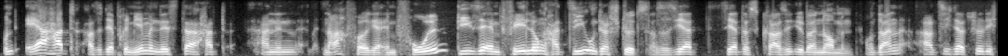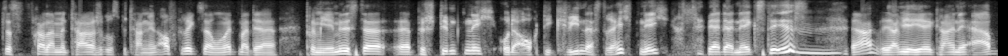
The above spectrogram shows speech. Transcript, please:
Und er hat, also der Premierminister hat einen Nachfolger empfohlen. Diese Empfehlung hat sie unterstützt. Also sie hat, sie hat das quasi übernommen. Und dann hat sich natürlich das parlamentarische Großbritannien aufgeregt, sagt, Moment mal, der Premierminister äh, bestimmt nicht oder auch die Queen erst recht nicht, wer der Nächste ist. Mhm. Ja, wir haben hier keine Erb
